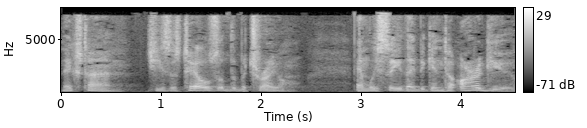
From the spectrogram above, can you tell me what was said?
Next time, Jesus tells of the betrayal. And we see they begin to argue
